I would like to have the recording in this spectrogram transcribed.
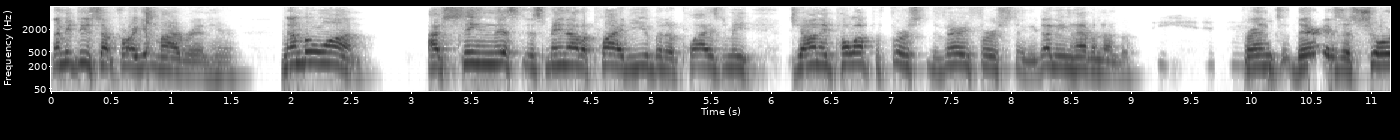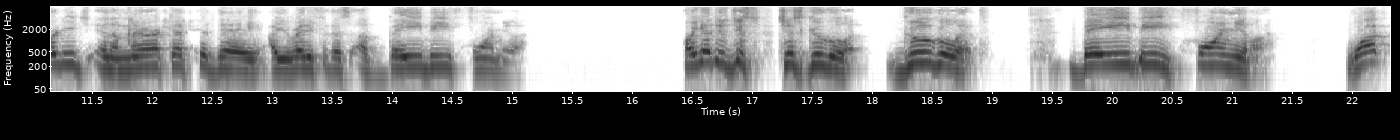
let me do something before I get Myra in here. Number one, I've seen this. This may not apply to you, but it applies to me. Johnny, pull up the first, the very first thing. It doesn't even have a number. Friends, there is a shortage in America today. Are you ready for this? Of baby formula. All you got to do is just, just Google it. Google it. baby formula. What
